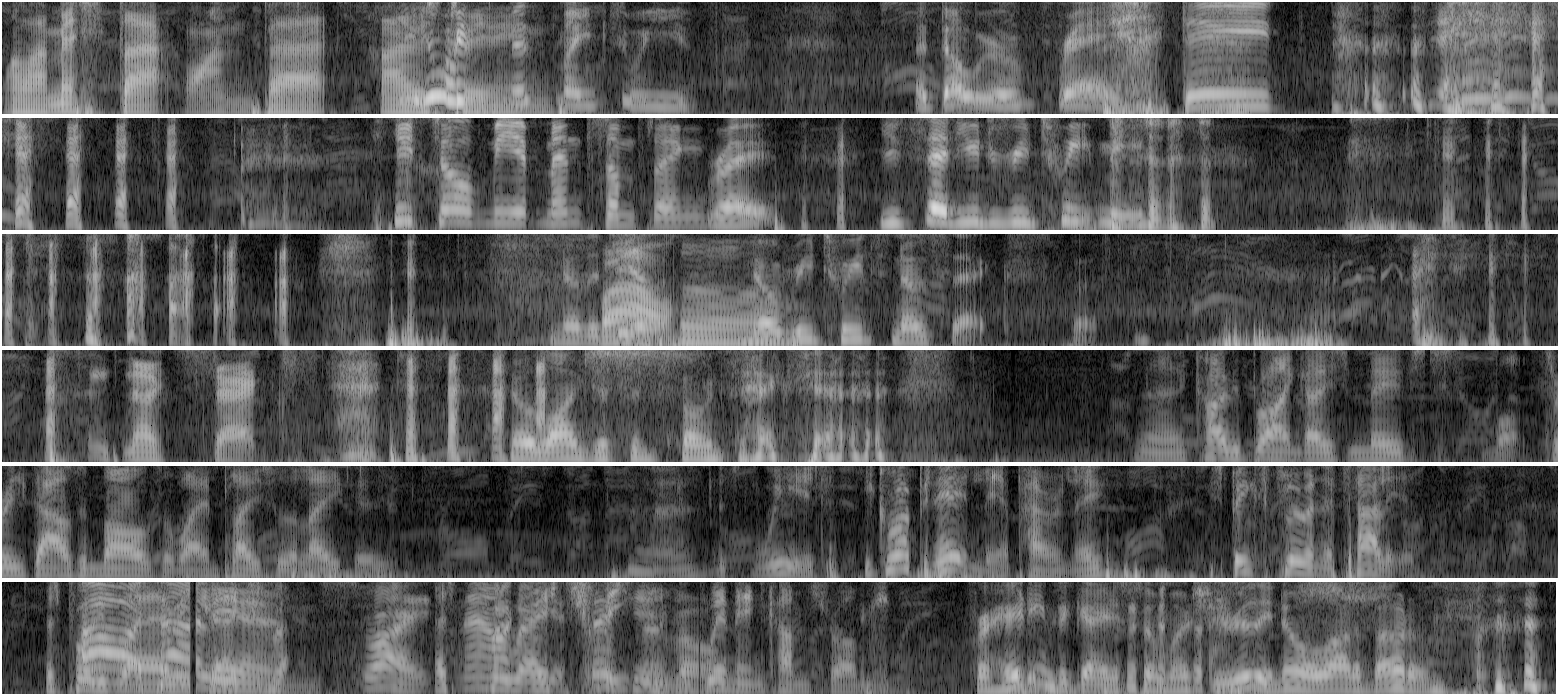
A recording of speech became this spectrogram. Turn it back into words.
Well, I missed that one, but I was You always tweeting. miss my tweets. I thought we were friends. Dude. you told me it meant something. right? You said you'd retweet me. you know the Wow. deal. Oh. No retweets, no sex. But no sex. no long distance phone sex. Yeah. Uh, Kobe Bryant goes and moves what 3,000 miles away and plays for the Lakers. Uh, it's weird. He grew up in Italy apparently. He speaks fluent Italian. That's probably oh, where his, uh, tra- right. that's now probably where his get Stacey treatment of women comes from. For hating the guy so much, you really know a lot about him.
